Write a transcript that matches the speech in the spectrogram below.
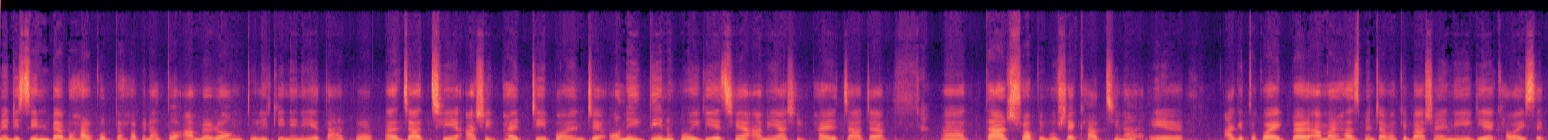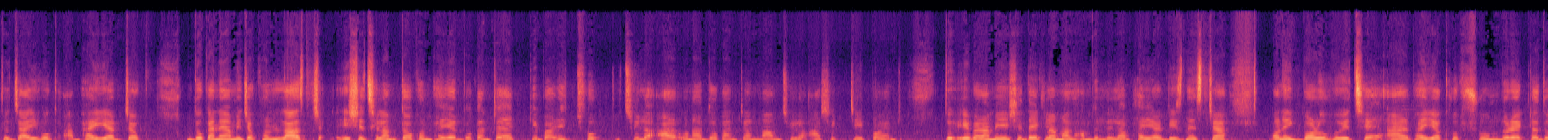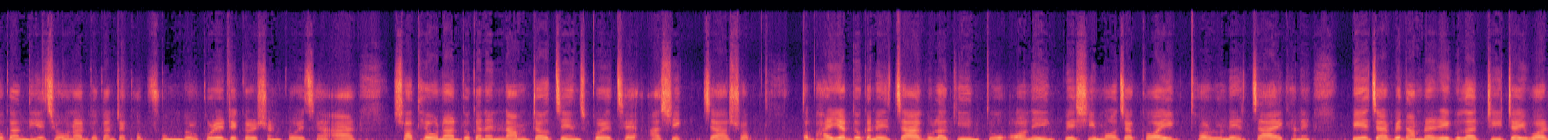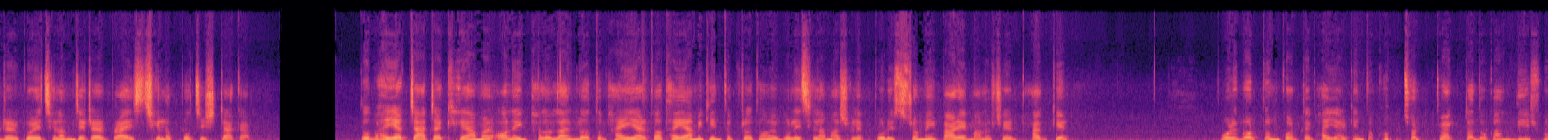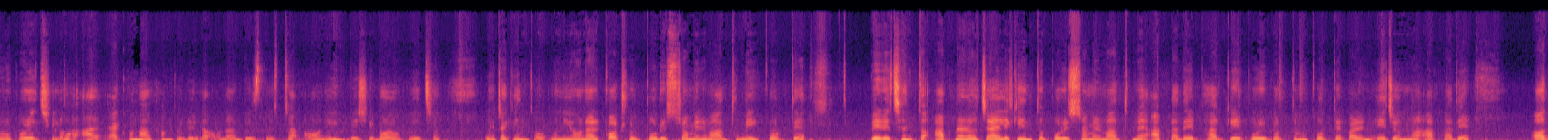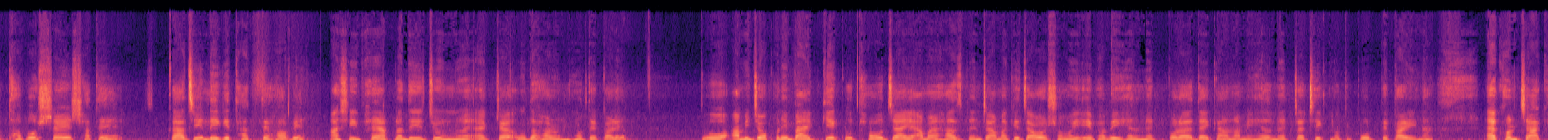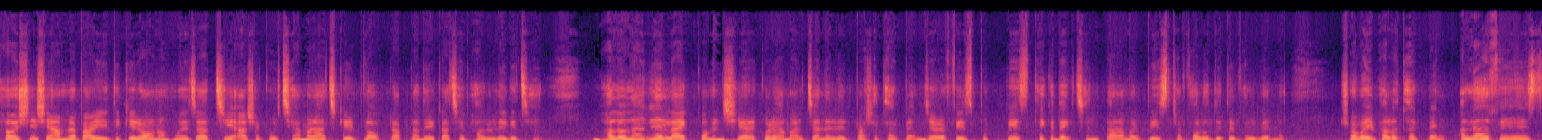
মেডিসিন ব্যবহার করতে হবে না। তো আমরা রং তুলি কিনে নিয়ে তারপর যাচ্ছি আশিক ভাইয়ের টি পয়েন্টে অনেক দিন হয়ে গিয়েছে। আমি আশিক ভাইয়ের চাটা তার শপে বসে খাচ্ছি না। এর আগে তো কয়েকবার আমার হাজব্যান্ড আমাকে বাসায় নিয়ে গিয়ে খাওয়াইছে। তো যাই হোক ভাইয়ার যখন দোকানে আমি যখন লাস্ট এসেছিলাম, তখন ভাইয়ার দোকানটা একেবারেই ছোট্ট ছিল আর ওনার দোকানটার নাম ছিল আশিক টি পয়েন্ট। তো এবার আমি এসে দেখলাম, আলহামদুলিল্লাহ ভাইয়ার বিজনেসটা অনেক বড় হয়েছে আর ভাইয়া খুব সুন্দর একটা দোকান দিয়েছে। ওনার দোকানটা খুব সুন্দর করে ডেকোরেশন করেছে আর সাথে ওনার দোকানের নামটাও চেঞ্জ করেছে আশিক চা শপ। তো ভাইয়ার দোকানের চাগুলা কিন্তু অনেক বেশি মজা, কয়েক ধরনের চা এখানে পেয়ে যাবেন। আমরা রেগুলার টিটাই অর্ডার করেছিলাম, যেটার প্রাইস ছিল পঁচিশ টাকা। তো ভাইয়ার চাটা খেয়ে আমার অনেক ভালো লাগল। তো ভাইয়ার কথাই আমি কিন্তু প্রথমে বলেছিলাম, আসলে পরিশ্রমেই পারে মানুষের ভাগ্যের। পরিবর্তন করতে। ভাইয়ার কিন্তু খুব ছোট্ট একটা দোকান দিয়ে শুরু করেছিল আর এখন আলহামদুলিল্লাহ ওনার বিজনেসটা অনেক বেশি বড় হয়েছে। এটা কিন্তু উনি ওনার কঠোর পরিশ্রমের মাধ্যমেই করতে পেরেছেন। তো আপনারাও চাইলে কিন্তু পরিশ্রমের মাধ্যমে আপনাদের ভাগ্যে পরিবর্তন করতে পারেন। এজন্য আপনাদের অধ্যাবসায়ের সাথে কাজে লেগে থাকতে হবে। আশিক ভাই, আপনাদের জন্য একটা উদাহরণ হতে পারে। তো আমি যখনই বাইকে কোথাও যাই, আমার হাজব্যান্ড আমাকে যাওয়ার সময় এভাবেই হেলমেট পরা দেয়, কারণ আমি হেলমেটটা ঠিকমতো পরতে পারি না। এখন চা খাওয়া শেষে আমরা বাড়ির দিকে রওনা হয়ে যাচ্ছি। আশা করছি আমার আজকের ব্লগটা আপনাদের কাছে ভালো লেগেছে। ভালো লাগলে লাইক কমেন্ট শেয়ার করে আমার চ্যানেলের পাশে থাকবেন। যারা ফেসবুক পেজ থেকে দেখছেন, তারা আমার পেজটা ফলো দিতে ভুলবেন না। সবাই ভালো থাকবেন। আল্লাহ হাফেজ।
